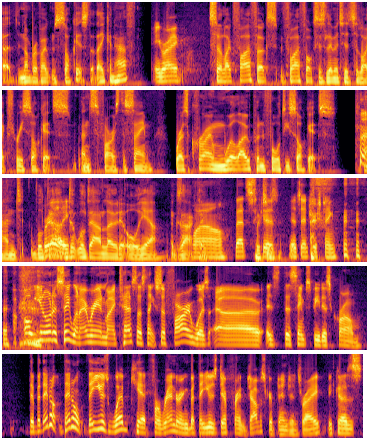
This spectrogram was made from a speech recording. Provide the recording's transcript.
uh, the number of open sockets that they can have. You're right. So, like Firefox, Firefox is limited to like three sockets, and Safari is the same. Whereas Chrome will open forty sockets and will really? down, will download it all. Yeah, exactly. Wow, that's Which good. Is... It's interesting. oh, you know what I say? When I ran my test last night, Safari was uh, is the same speed as Chrome but they don't they don't they use WebKit for rendering, but they use different JavaScript engines, right? Because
